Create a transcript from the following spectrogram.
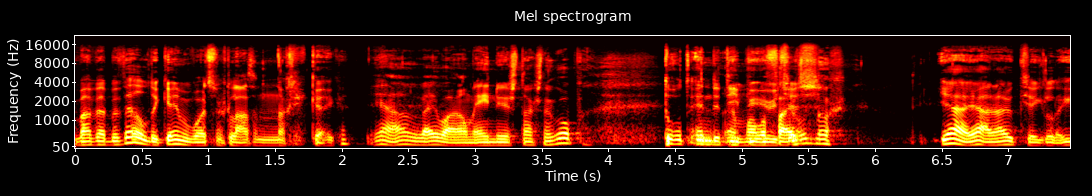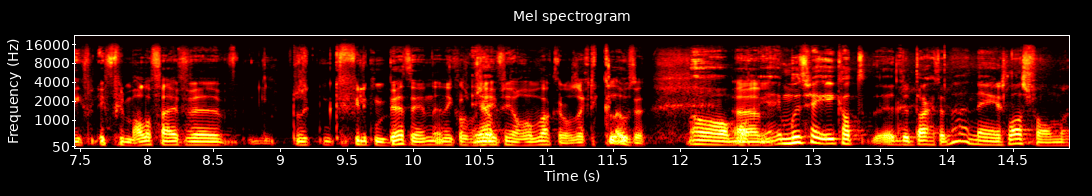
Maar we hebben wel de Game Awards nog later in de nacht gekeken. Ja, wij waren om één uur s'nachts nog op. Tot in de diepe uurtjes. nog. Ja, ja nou, ik, ik, ik, ik viel om half vijf, ik, viel ik mijn bed in en ik was om Ja. 17 uur al wakker. Dat was echt kloten. Oh, maar Ehm, ik moet zeggen, ik had de dag daarna nergens last van. Maar,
